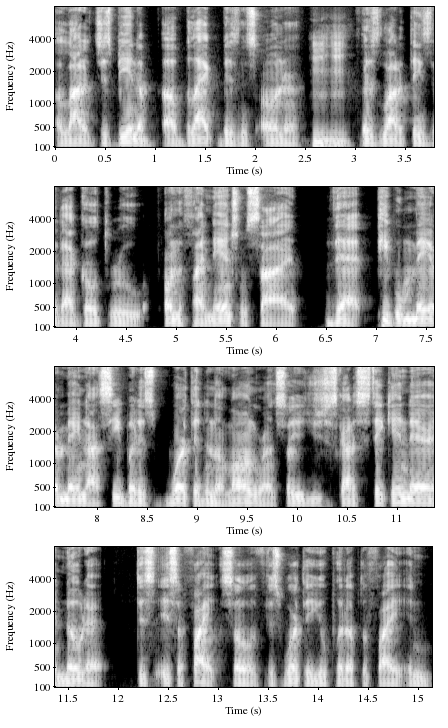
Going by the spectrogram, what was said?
a lot of just being a, a black business owner. Mm-hmm. There's a lot of things that I go through on the financial side that people may or may not see, but it's worth it in the long run. So you just got to stick in there and know that this is a fight. So if it's worth it, you'll put up the fight and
